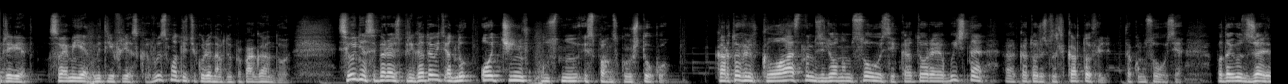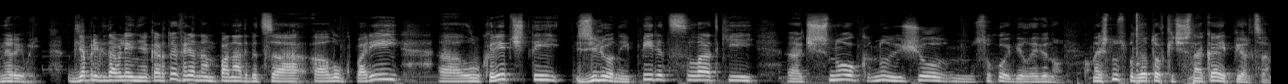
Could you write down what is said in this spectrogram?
привет! С вами я, Дмитрий Фреско. Вы смотрите кулинарную пропаганду. Сегодня собираюсь приготовить одну очень вкусную испанскую штуку. Картофель в классном зеленом соусе, который обычно, э, который в смысле картофель в таком соусе, подают с жареной рыбой. Для приготовления картофеля нам понадобится э, лук-порей, э, лук репчатый, зеленый перец сладкий, чеснок, ну и еще сухое белое вино. Начну с подготовки чеснока и перца.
